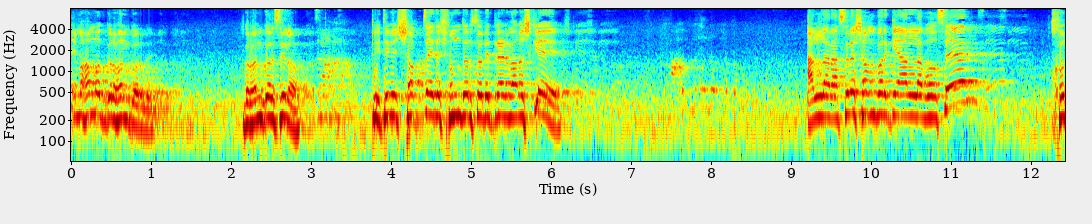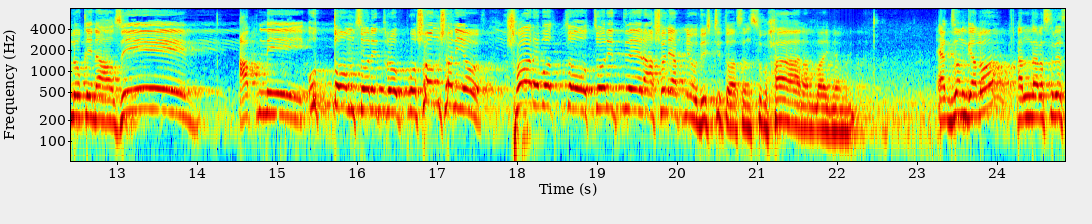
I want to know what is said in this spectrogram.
এই মোহাম্মদ গ্রহণ করবে। গ্রহণ করেছিল? পৃথিবীর সবচাইতে সুন্দর চরিত্রের মানুষকে? আল্লাহ রাসুলের সম্পর্কে আল্লাহ বলছেন খুলকিন আপনি উত্তম চরিত্র প্রশংসনীয় সর্বোচ্চ চরিত্রের আসনে আপনি অধিষ্ঠিত আছেন। সুবহান আল্লাহ একজন গেল, আল্লাহ রাসুলের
